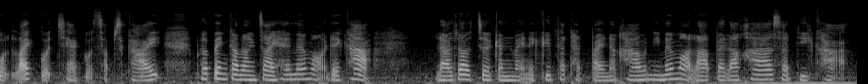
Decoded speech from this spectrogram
กดไลค์กดแชร์กด subscribe เพื่อเป็นกำลังใจให้แม่หมอด้วยค่ะ แล้วเราเจอกันใหม่ในคลิปถัดๆไปนะคะ วันนี้แม่หมอลาไปแล้วค่ะ สวัสดีค่ะ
